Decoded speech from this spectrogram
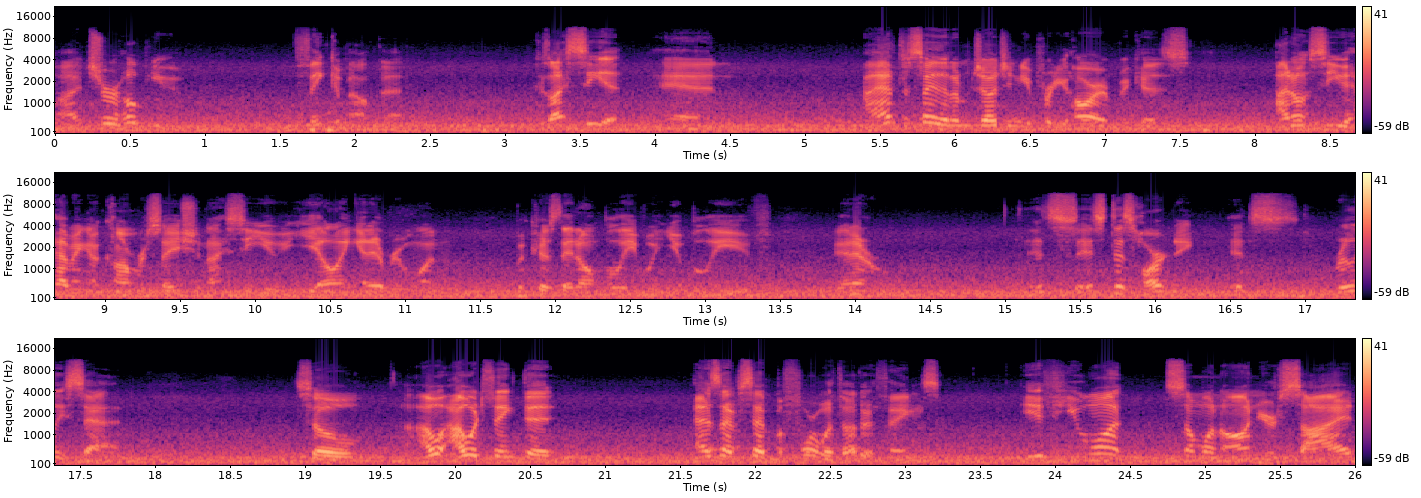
I sure hope you think about that because I see it, and I have to say that I'm judging you pretty hard because I don't see you having a conversation. I see you yelling at everyone because they don't believe what you believe, and it, it's it's disheartening. It's really sad. So I, I would think that as I've said before with other things, if you want someone on your side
